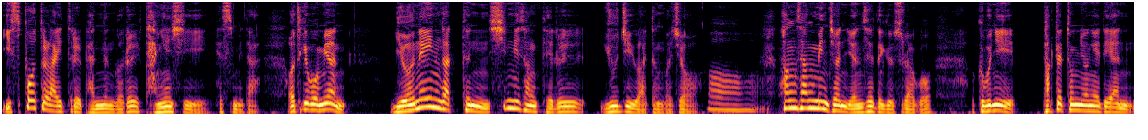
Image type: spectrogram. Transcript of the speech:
이 스포트라이트를 받는 거를 당연시 했습니다. 어떻게 보면 연예인 같은 심리 상태를 유지해 왔던 거죠. 어. 황상민 전 연세대 교수라고 그분이 박 대통령에 대한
